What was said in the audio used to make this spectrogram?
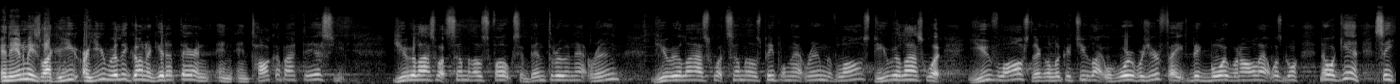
And the enemy's like, Are you, are you really going to get up there and, and, and talk about this? Do you realize what some of those folks have been through in that room? Do you realize what some of those people in that room have lost? Do you realize what you've lost? They're going to look at you like, well, where was your faith, big boy, when all that was going No, again, see,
